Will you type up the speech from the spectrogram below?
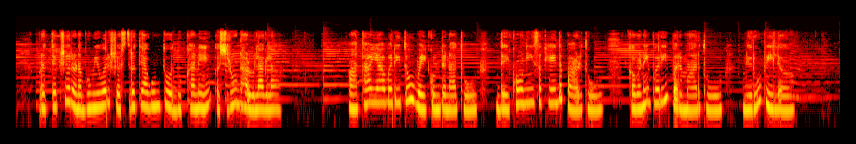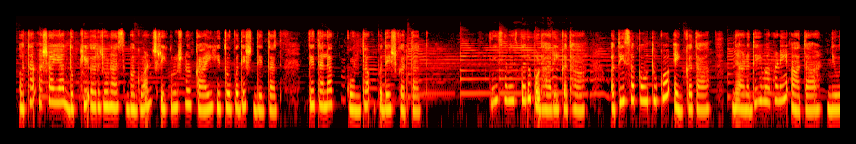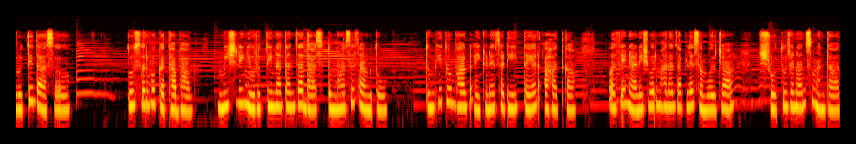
प्रत्यक्ष रणभूमीवर शस्त्र त्यागून तो दुःखाने अश्रू ढाळू लागला. आता यावरी तो वैकुंठनाथू देखोनी सखेद पार्थू कवणे परी परमार्थू निरूपिल. आता अशा या दुःखी अर्जुनास भगवान श्रीकृष्ण काय हितोपदेश देतात? ते त्याला कोणता उपदेश करतात? ते सविस्तर पुढारी कथा अतिस कौतुको एकता ज्ञानदेव म्हणे आता निवृत्तीदास. तो सर्व कथा भाग मी श्री निवृत्तीनाथांचा दास तुम्हास सांगतो. तुम्ही तो भाग ऐकण्यासाठी तयार आहात का? असे ज्ञानेश्वर महाराज आपल्या समोरच्या श्रोतुजनांस म्हणतात.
